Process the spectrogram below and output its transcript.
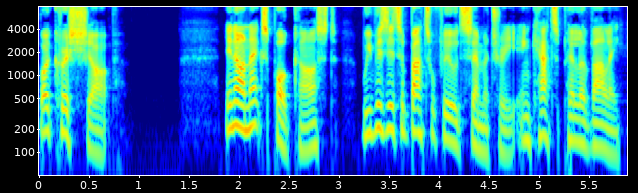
by Chris Sharp. In our next podcast, we visit a battlefield cemetery in Caterpillar Valley.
